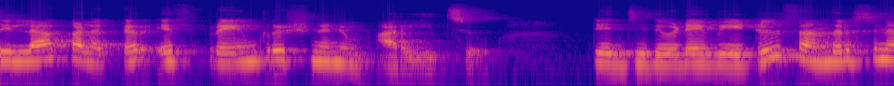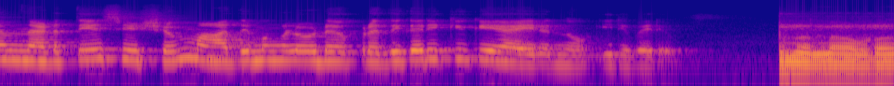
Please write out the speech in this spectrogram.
ജില്ലാ കളക്ടർ എസ് പ്രേംകൃഷ്ണനും അറിയിച്ചു. രഞ്ജിതയുടെ വീട്ടിൽ സന്ദർശനം നടത്തിയ ശേഷം മാധ്യമങ്ങളോട് പ്രതികരിക്കുകയായിരുന്നു ഇരുവരും. അവിടെ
